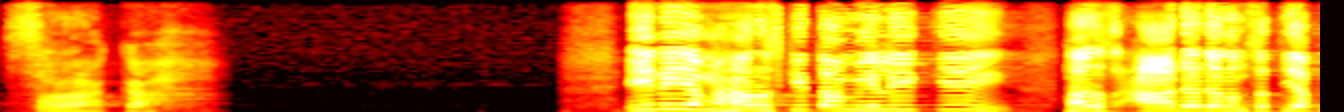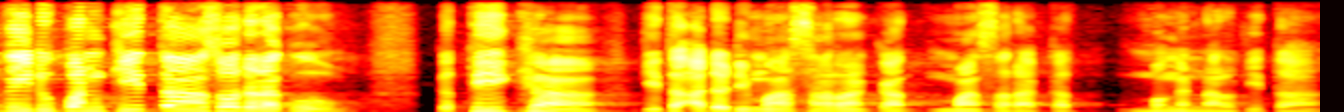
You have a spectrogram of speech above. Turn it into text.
serakah. Ini yang harus kita miliki, harus ada dalam setiap kehidupan kita, saudaraku. ketika kita ada di masyarakat, masyarakat mengenal kita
